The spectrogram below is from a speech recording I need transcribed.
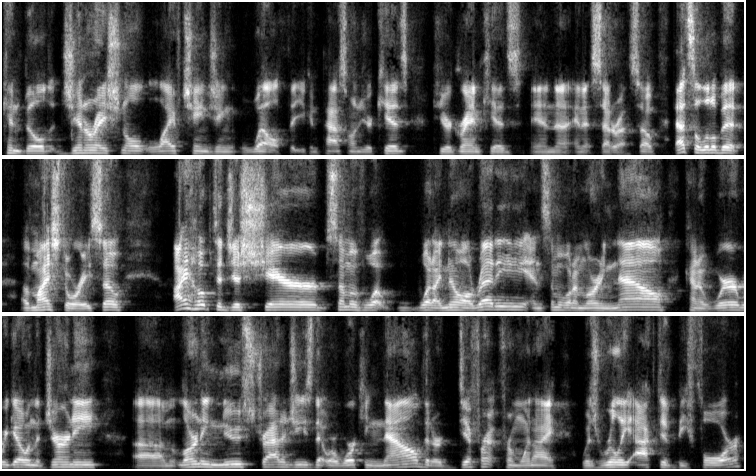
can build generational, life changing wealth that you can pass on to your kids, to your grandkids, and uh, and etc. So that's a little bit of my story. So I hope to just share some of what what I know already and some of what I'm learning now, kind of where we go in the journey, um, learning new strategies that we're working now that are different from when I was really active before.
